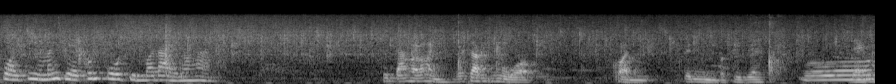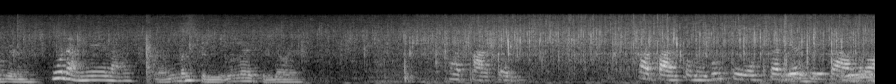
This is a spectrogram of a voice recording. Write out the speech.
หัวกิ่งมันเผ็ดคุณปูกินบ่ได้เนาะค่ะคุณดังไปบ้างว่าจังหัวก่อน เป็นหมี่แบบพริกเลยโอ้แดงขึ้นผู้ดังเง่หลายเหมือนมันถึงมันเลยถึงเลยปลาปลาสมปลาปลาสมัยคุณปูแต่เดี๋ยวสีสามเหรอ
